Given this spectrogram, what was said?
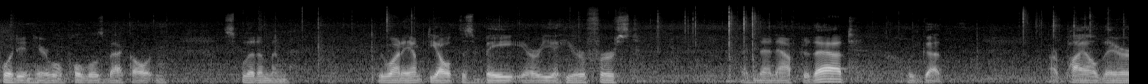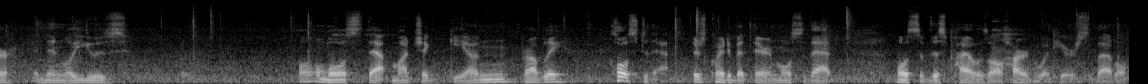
put in here. We'll pull those back out and split them, and we want to empty out this bay area here first. And then after that, we've got our pile there, and then we'll use almost that much again, probably. Close to that. There's quite a bit there, and most of that, most of this pile is all hardwood here, so that'll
